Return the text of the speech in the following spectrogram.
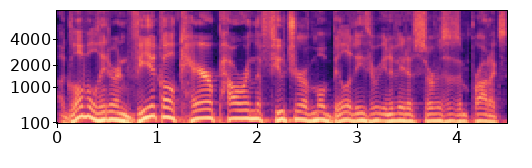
a global leader in vehicle care powering the future of mobility through innovative services and products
